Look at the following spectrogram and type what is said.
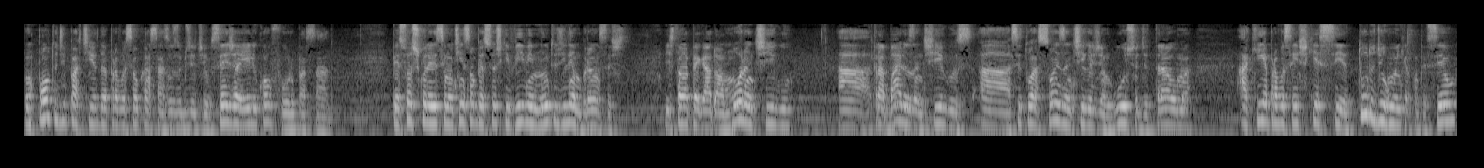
um ponto de partida para você alcançar seus objetivos, seja ele qual for o passado. Pessoas que escolheram esse montinho são pessoas que vivem muito de lembranças, estão apegados ao amor antigo, a trabalhos antigos, a situações antigas de angústia, de trauma. Aqui é para você esquecer tudo de ruim que aconteceu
